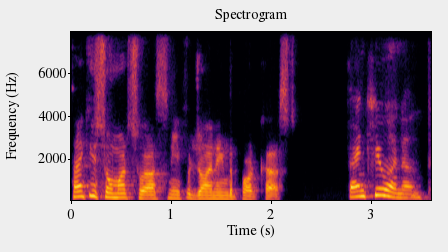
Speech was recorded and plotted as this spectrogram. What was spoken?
Thank you so much, Suhasini, for joining the podcast. Thank you, Anant.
